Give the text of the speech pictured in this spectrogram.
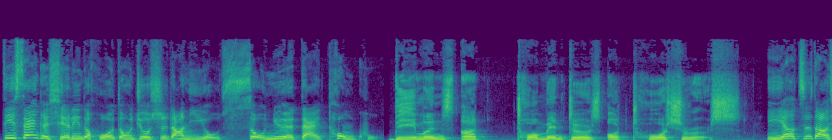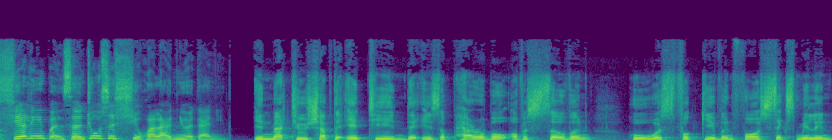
第三个邪灵的活动就是让你有受虐待、痛苦。 Demons are tormentors or torturers. 你要知道，邪灵本身就是喜欢来虐待你的。 In Matthew chapter 18, there is a parable of a servant who was forgiven for $6 million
